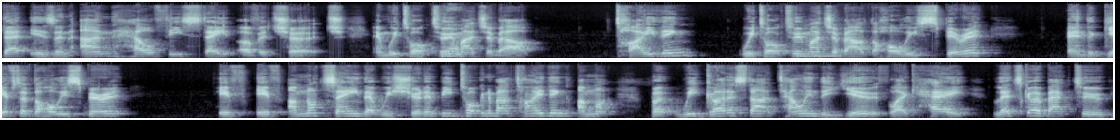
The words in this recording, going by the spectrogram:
that is an unhealthy state of a church. And we talk too yeah. much about tithing. We talk too mm-hmm. much about the holy spirit and the gifts of the holy spirit. If if i'm not saying that we shouldn't be talking about tithing. I'm not but we got to start telling the youth like hey let's go back to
